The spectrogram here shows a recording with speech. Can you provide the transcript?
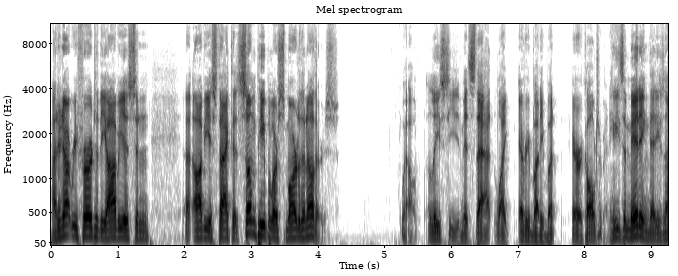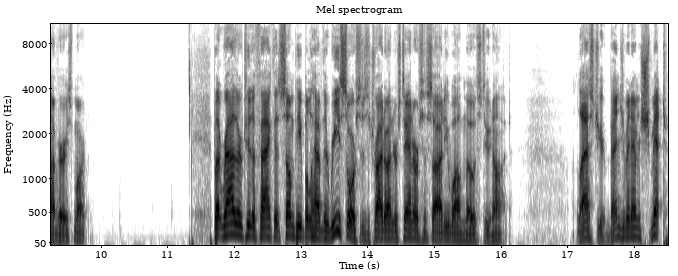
I do not refer to the obvious and uh, obvious fact that some people are smarter than others. Well, at least he admits that, like everybody but Eric Alterman. He's admitting that he's not very smart. But rather to the fact that some people have the resources to try to understand our society while most do not. Last year, Benjamin M. Schmidt,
